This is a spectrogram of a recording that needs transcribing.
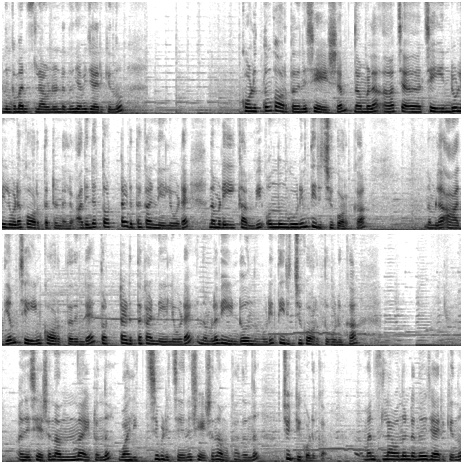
നിങ്ങൾക്ക് മനസ്സിലാവുന്നുണ്ടെന്ന് ഞാൻ വിചാരിക്കുന്നു. കൊളുത്തും കോർത്തതിന് ശേഷം നമ്മൾ ആ ചെയിന്റെ ഉള്ളിലൂടെ കോർത്തിട്ടുണ്ടല്ലോ. അതിന്റെ തൊട്ടടുത്ത കണ്ണിയിലൂടെ നമ്മുടെ ഈ കമ്പി ഒന്നും കൂടിയും തിരിച്ചു കോർക്കുക. നമ്മൾ ആദ്യം ചെയിൻ കോർത്തതിന്റെ തൊട്ടടുത്ത കണ്ണിയിലൂടെ നമ്മൾ വീണ്ടും ഒന്നും കൂടി തിരിച്ചു കോർത്ത് കൊടുക്കുക. അതിനുശേഷം നന്നായിട്ടൊന്ന് വലിച്ചു പിടിച്ചതിന് ശേഷം നമുക്കതൊന്ന് ചുറ്റി കൊടുക്കാം. മനസ്സിലാവുന്നുണ്ടെന്ന് വിചാരിക്കുന്നു.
